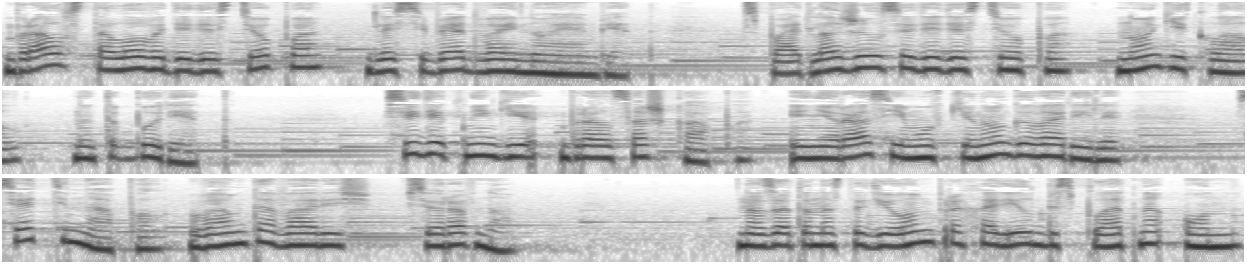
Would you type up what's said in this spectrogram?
Брал в столовой дядя Степа для себя двойной обед – Спать ложился дядя Степа, ноги клал на табурет. Сидя книги брал со шкафа, и не раз ему в кино говорили «Сядьте на пол, вам, товарищ, все равно». Но зато на стадион проходил бесплатно он.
